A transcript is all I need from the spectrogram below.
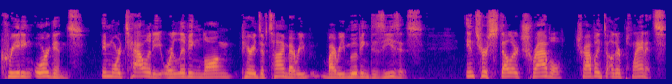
creating organs, immortality or living long periods of time by re- by removing diseases, interstellar travel, traveling to other planets,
